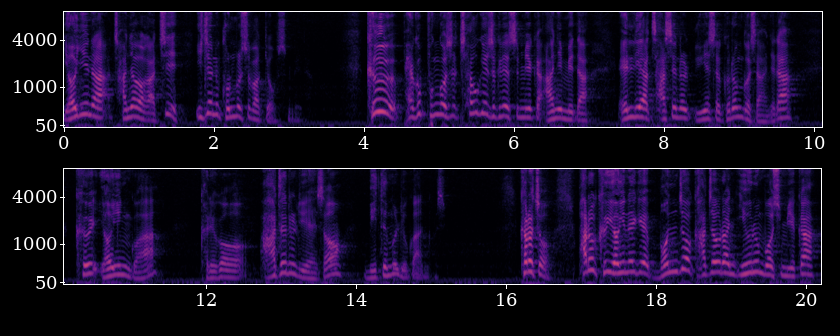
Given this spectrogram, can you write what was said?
여인이나 자녀와 같이 이제는 굶을 수밖에 없습니다. 그 배고픈 것을 채우기 위해서 그랬습니까? 아닙니다. 엘리야 자신을 위해서 그런 것이 아니라 그 여인과 그리고 아들을 위해서 믿음을 요구한 것입니다. 그렇죠. 바로 그 여인에게 먼저 가져오란 이유는 무엇입니까?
